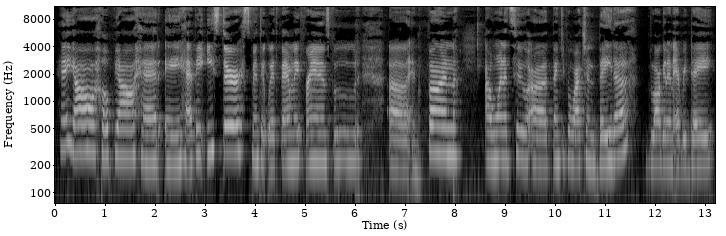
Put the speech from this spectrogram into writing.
Hey y'all, hope y'all had a happy Easter, spent it with family, friends, food, uh, and fun. I wanted to uh, thank you for watching VEDA, vlogging in every day,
